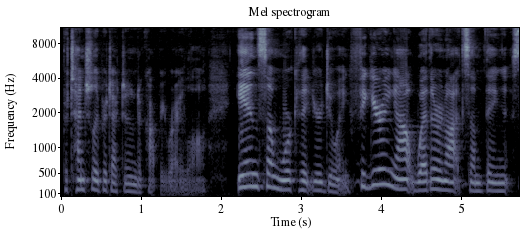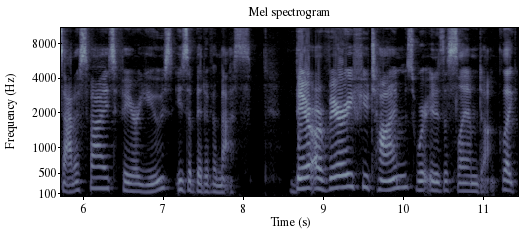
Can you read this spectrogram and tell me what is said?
potentially protected under copyright law in some work that you're doing, figuring out whether or not something satisfies fair use is a bit of a mess. There are very few times where it is a slam dunk. Like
